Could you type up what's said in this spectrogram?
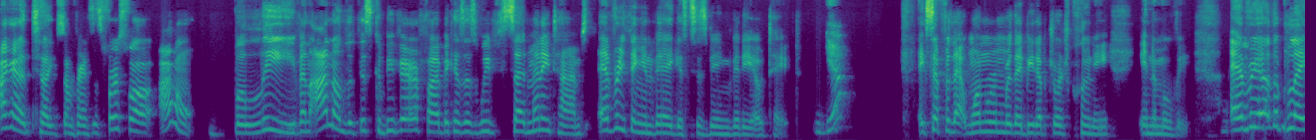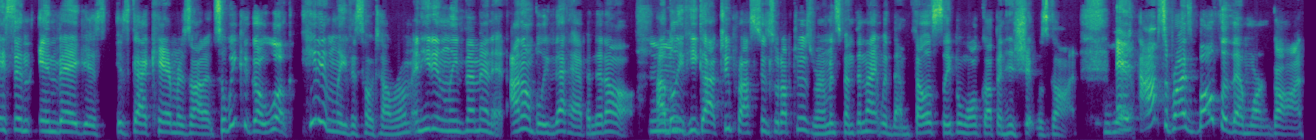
I gotta tell you something, Frances. First of all, I don't believe, and I know that this could be verified because, as we've said many times, everything in Vegas is being videotaped. Yeah. Except for that one room where they beat up George Clooney in the movie. Every other place in, in Vegas is got cameras on it. So we could go look. He didn't leave his hotel room and he didn't leave them in it. I don't believe that happened at all. I Mhm. believe he got two prostitutes, went up to his room and spent the night with them, fell asleep and woke up and his shit was gone. Yeah. And I'm surprised both of them weren't gone,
